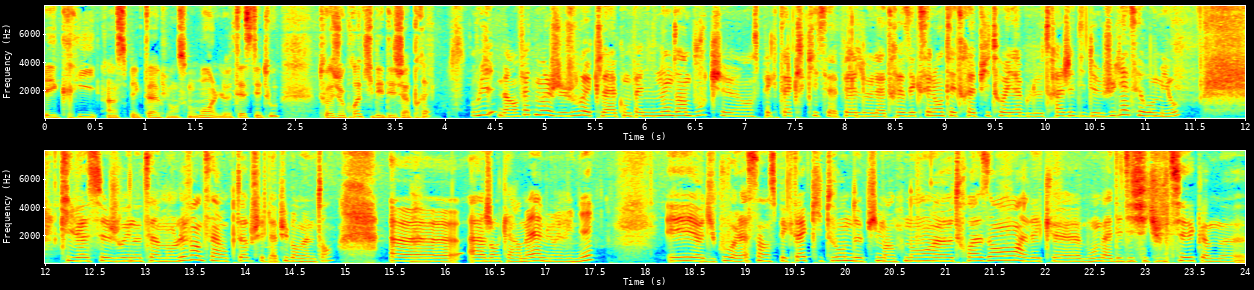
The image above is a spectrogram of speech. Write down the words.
écrit un spectacle en ce moment, elle le teste et tout. Toi, je crois qu'il est déjà prêt. Oui, bah en fait, moi, je joue avec la compagnie D'un bouc, euh, un spectacle qui s'appelle La très excellente et très pitoyable tragédie de Juliette et Roméo, qui va se jouer notamment le 21 octobre, je fais de la pub en même temps, euh, à Jean Carmet, à Murérigné. Et euh, du coup, voilà, c'est un spectacle qui tourne depuis maintenant euh, trois ans avec euh, bon, bah, des difficultés comme euh,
